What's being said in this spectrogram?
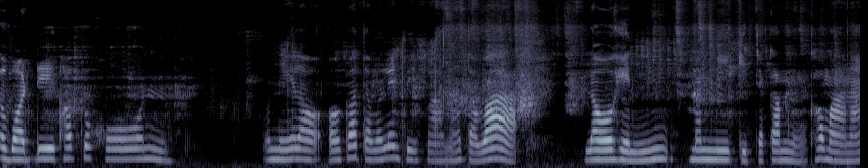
สวัสดีครับทุกคน วันนี้เราเราก็จะมาเล่นฟรีไฟานะ แต่ว่าเราเห็นมันมีกิจกรรมหนึ่งเข้ามานะ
